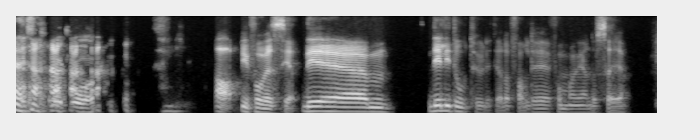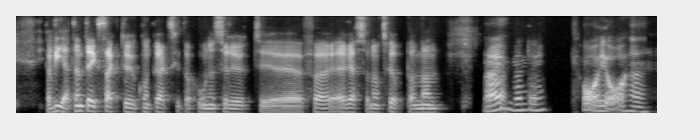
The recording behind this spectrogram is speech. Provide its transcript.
ja, vi får väl se. Det är, det är lite oturligt i alla fall, det får man ju ändå säga. Jag vet inte exakt hur kontraktssituationen ser ut eh, för resten av truppen, men... Nej, men det har jag här.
